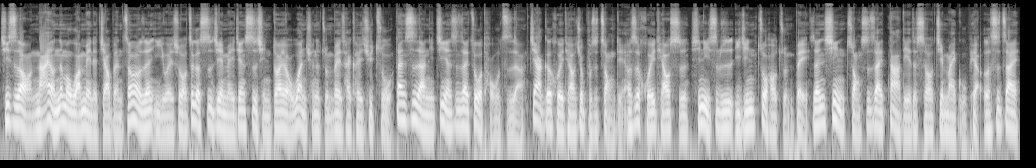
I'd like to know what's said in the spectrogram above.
其实哦，哪有那么完美的脚本？总有人以为说这个世界每件事情都要有万全的准备才可以去做。但是啊，你既然是在做投资啊，价格回调就不是重点，而是回调时心里是不是已经做好准备？人性总是在大跌的时候贱卖股票，而是在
